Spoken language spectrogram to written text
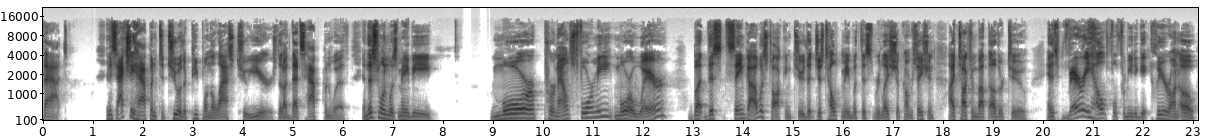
that. And it's actually happened to two other people in the last two years that I, that's happened with. And this one was maybe more pronounced for me, more aware. But this same guy I was talking to that just helped me with this relationship conversation, I talked to him about the other two. And it's very helpful for me to get clear on, oh,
